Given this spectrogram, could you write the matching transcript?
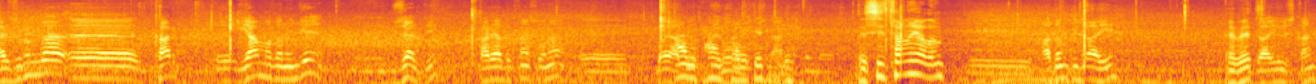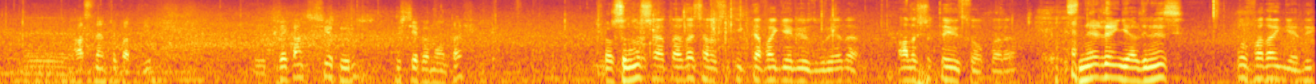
Erzurum'da e, kar e, yağmadan önce e, güzeldi. Kar yağdıktan sonra e, bayağı Hal- bir hal zor oldu. hareket yani. E, sizi tanıyalım. E, adım Hüdayi. Evet. Hüdayi Özkan. E, aslen Tokatlıyım. E, frekans işi yapıyoruz. Dış cephe montaj. Zor Diyorsunuz. şartlarda çalıştık. İlk defa geliyoruz buraya da. Alışık değiliz soğuklara. Siz nereden geldiniz? Urfa'dan geldik.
